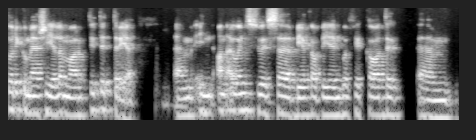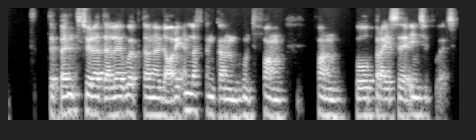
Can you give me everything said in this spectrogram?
tot die kommersiële mark toe te tree. Ehm um, en aan ouens soos uh, eh, BKB en OVK te ehm um, te bind sodat hulle ook dan nou daardie inligting kan ontvang van wolpryse ensovoorts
